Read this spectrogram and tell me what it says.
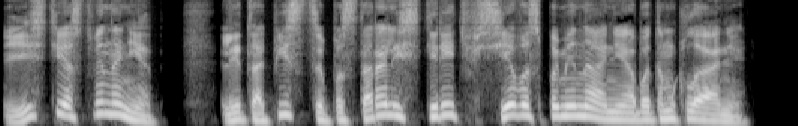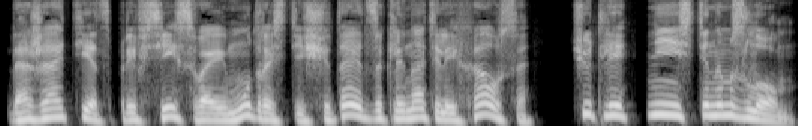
Естественно, нет. Летописцы постарались стереть все воспоминания об этом клане. Даже отец при всей своей мудрости считает заклинателей хаоса чуть ли не истинным злом.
